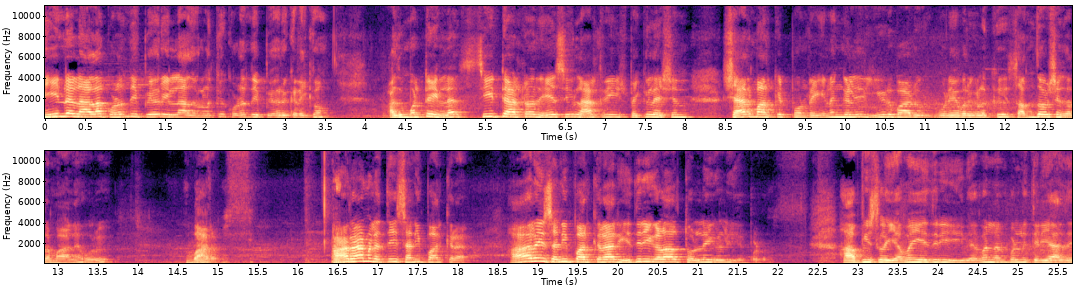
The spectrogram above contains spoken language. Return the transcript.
நீண்ட நாளாக குழந்தை பேர் இல்லாதவங்களுக்கு குழந்தை பேர் கிடைக்கும். அது மட்டும் இல்லை சீட்டாட்டம் race lottery speculation share market போன்ற இனங்களில் ஈடுபாடு உடையவர்களுக்கு சந்தோஷகரமான ஒரு வாரம். ஆறாம் இடத்தை சனி பார்க்கிறார். ஆறை சனி பார்க்கிறார் எதிரிகளால் தொல்லைகள் ஏற்படும். ஆஃபீஸில் எவன் எதிரி எவன் நண்பன்னு தெரியாது.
